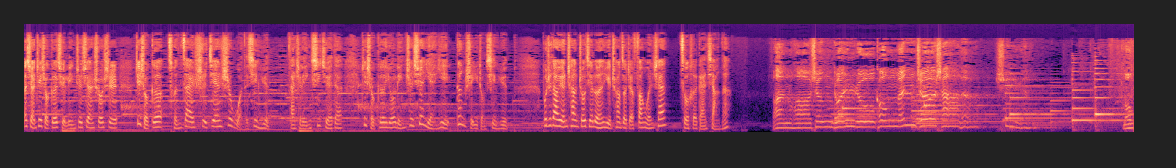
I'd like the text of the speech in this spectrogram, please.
那选这首歌曲，林志炫说是这首歌存在世间是我的幸运，但是林夕觉得这首歌由林志炫演绎更是一种幸运。不知道原唱周杰伦与创作者方文山作何感想呢？繁华声遁入空门，折煞了世人。梦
